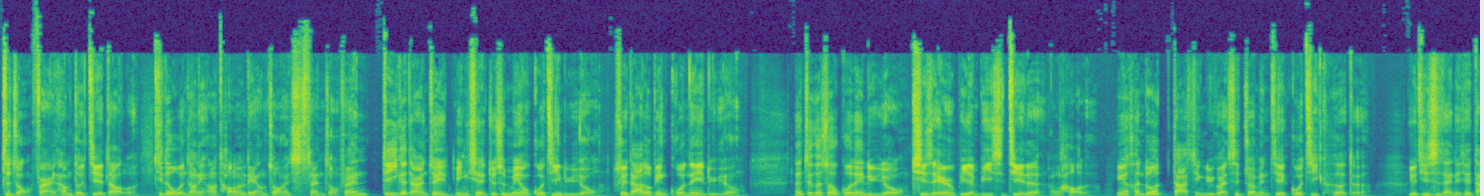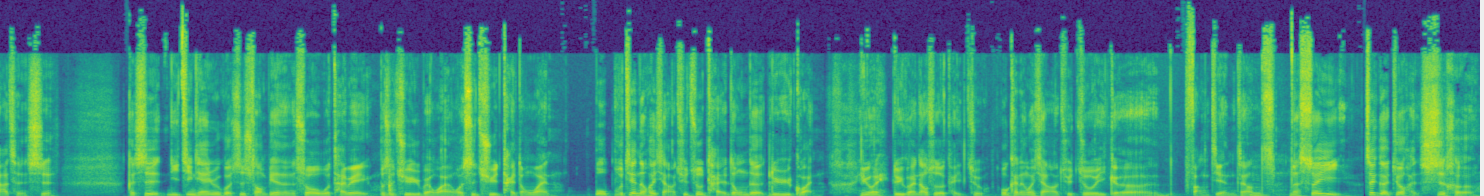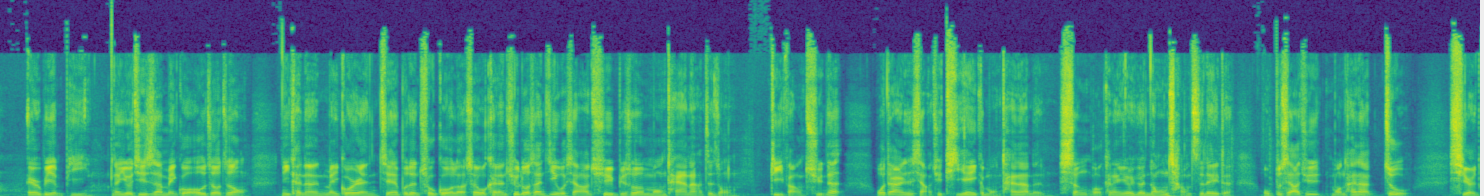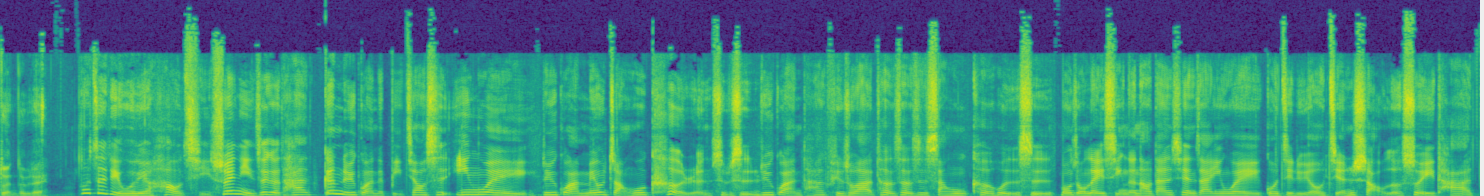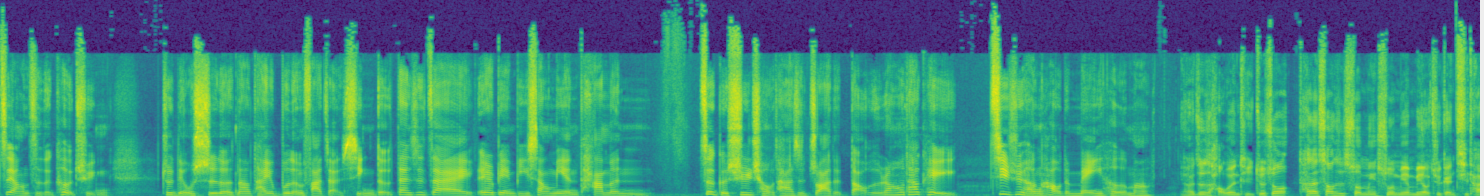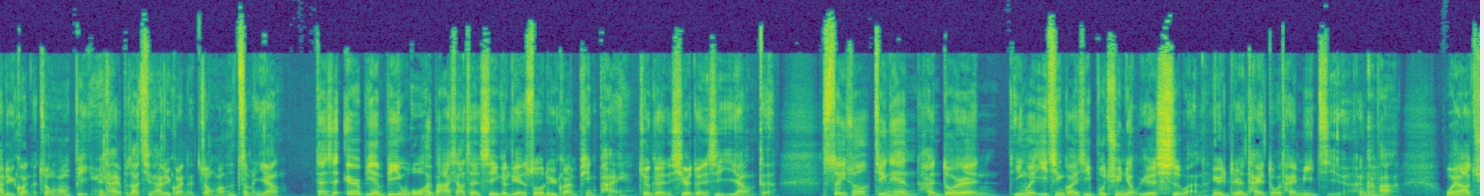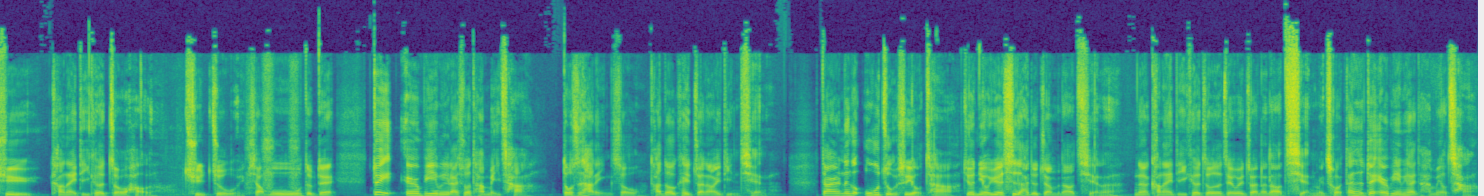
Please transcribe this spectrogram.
这种反而他们都接到了。记得文章里好像讨论两种还是三种，反正第一个当然最明显的就是没有国际旅游，所以大家都变国内旅游。那这个时候国内旅游其实 Airbnb 是接的很好的，因为很多大型旅馆是专门接国际客的，尤其是在那些大城市。可是你今天如果是从变成说我台北不是去日本玩，我是去台东玩，我不见得会想要去住台东的旅馆，因为旅馆到处都可以住，我可能会想要去住一个房间这样子。那所以这个就很适合。Airbnb，那尤其是在美国、欧洲这种，你可能美国人现在不能出国了，所以我可能去洛杉矶，我想要去，比如说 Montana 这种地方去，那我当然是想去体验一个 Montana 的生活，可能有一个农场之类的，我不是要去 Montana 住希尔顿，对不对？不过这里我有点好奇，所以你这个它跟旅馆的比较，是因为旅馆没有掌握客人，是不是？旅馆它比如说它的特色是商务客或者是某种类型的，然后但是现在因为国际旅游减少了，所以它这样子的客群就流失了，然后它也不能发展新的。但是在 Airbnb 上面，他们这个需求它是抓得到的，然后它可以继续很好的媒合吗？啊，这是好问题。就是说，它的上市说明书里面没有去跟其他旅馆的状况比，因为他也不知道其他旅馆的状况是怎么样。但是 Airbnb 我会把它想成是一个连锁旅馆品牌，就跟希尔顿是一样的。所以说，今天很多人因为疫情关系不去纽约试玩了，因为人太多太密集了，很可怕。嗯、我要去康乃狄克州好了，去住小木屋，对不对？对 Airbnb 来说，它没差，都是它的营收，它都可以赚到一点钱。当然，那个屋主是有差，就纽约市他就赚不到钱了。那康乃狄克州的这位赚得到钱，没错。但是对 Airbnb 来讲，还没有差。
